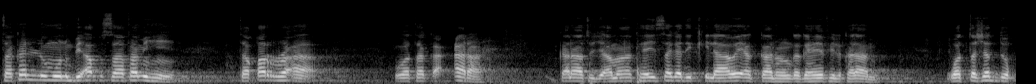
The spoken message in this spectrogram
تكلم بأقصى فمه تقرأ وتقعر كانت جامعة كيس قد كلاوي أكان هنغا في الكلام والتشدق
